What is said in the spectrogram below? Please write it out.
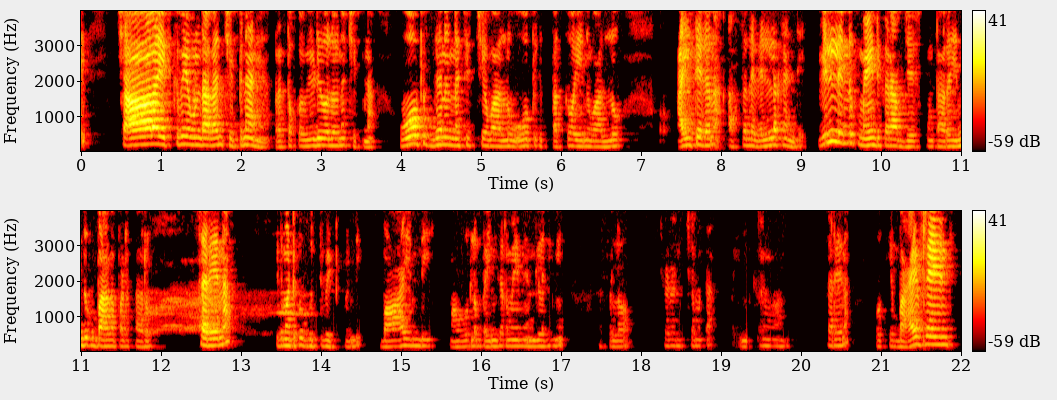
చాలా ఎక్కువే ఉండాలని చెప్పినా నేను. ప్రతి ఒక్క వీడియోలోనే చెప్పిన. ఓపికను నశించే వాళ్ళు ఓపిక తక్కువైన వాళ్ళు అయితే గన అస్సలు వెళ్ళకండి. వెళ్ళి ఎందుకు మైండ్ ఖరాబ్ చేసుకుంటారు? ఎందుకు బాధపడతారు? సరేనా? ఇది మటుకు గుర్తుపెట్టుకోండి. బాగుంది మా ఊర్లో భయంకరమైన ఎండలని అసలు చూడండి చెమట. భయంకరంగా ఉంది. సరేనా? ఓకే. Bye friends.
